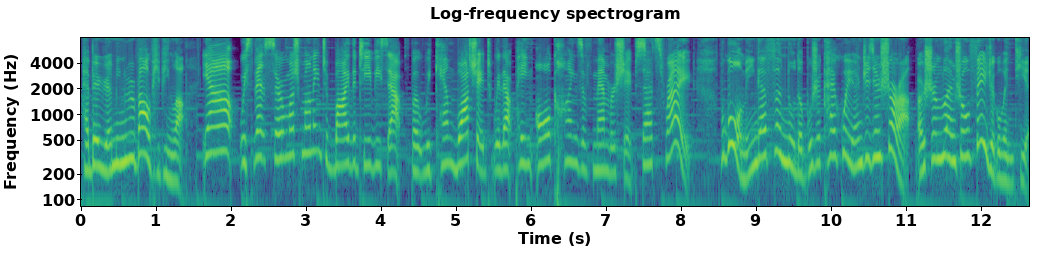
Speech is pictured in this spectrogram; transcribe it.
还被人民日报批评了。Yeah, we spent so much money to buy the TV set, but we can't watch it without paying all kinds of memberships. That's right. 不过我们应该愤怒的不是开会员这件事儿啊，而是乱收费这个问题。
